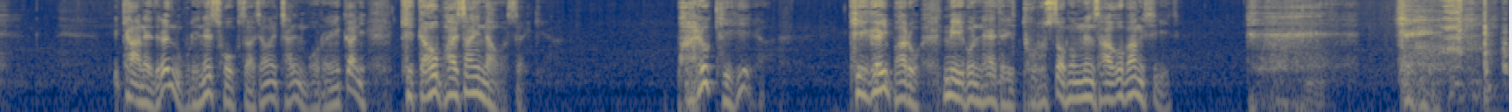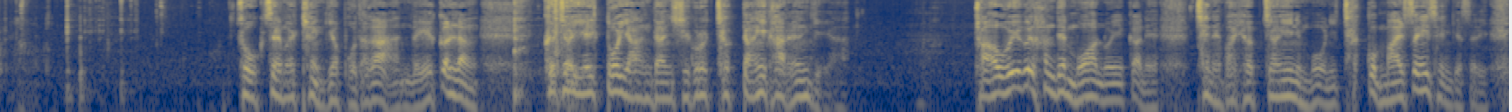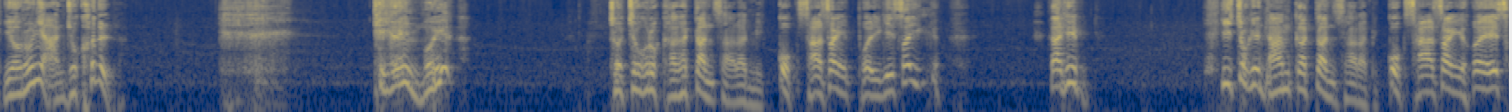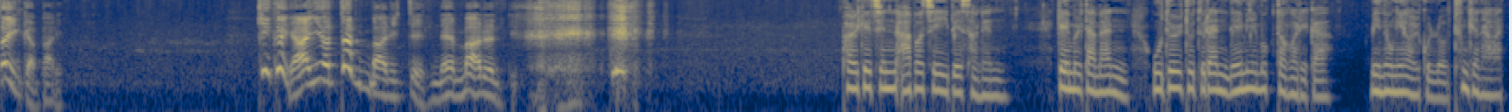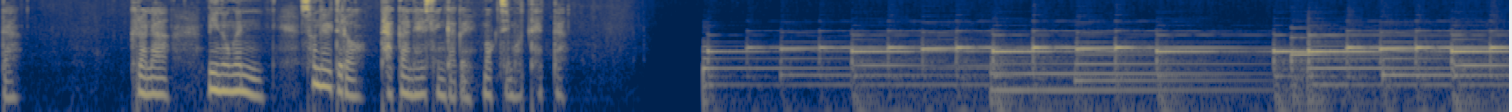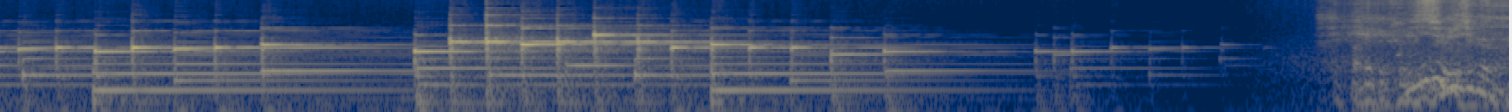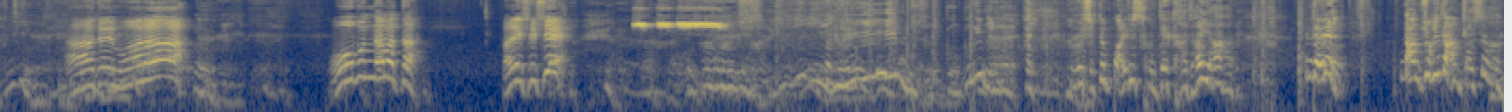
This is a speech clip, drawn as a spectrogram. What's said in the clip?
걔네들은 우리네 속사정을 잘 모르니까 기타고 발상이 나왔어. 바로 기계야. 기계가 바로 미군 애들이 두루 써먹는 사고 방식이지. 속셈을 튕겨 보다가 안 되겠걸랑 그저 일도 양단식으로 적당히 가르는 게야. 좌우익을 한대 모아놓으니까네 체네바 협정이니 뭐니 자꾸 말썽이 생겼으니 여론이 안 좋거든. 그게 뭐야? 저쪽으로 가갔단 사람이 꼭 사상에 벌기서인가? 아니 이쪽에 남갔단 사람이 꼭 사상에 허해서인가 말이야. 그거 아니었단 말이지 내 말은. 벌개진 아버지 입에서는 깨물다만 우둘두둘한 메밀묵 덩어리가 민홍의 얼굴로 튕겨나왔다. 그러나 민홍은 손을 들어 닦아낼 생각을 먹지 못했다. 다들 뭐하나? 5분 남았다. 빨리 실시! 이게 무슨 꽁꽁이네. 어쨌든 빨리 선택하자 야. 내래 남쪽이 남겼어.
